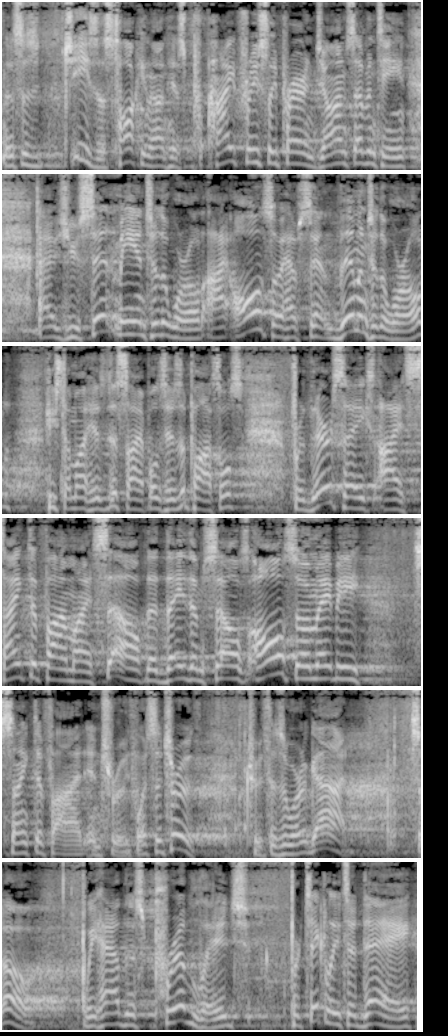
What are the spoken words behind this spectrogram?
this is Jesus talking on his high priestly prayer in John 17, as you sent me into the world, I also have sent them into the world. He's talking about his disciples, his apostles. For their sakes I sanctify myself that they themselves also may be sanctified in truth. What's the truth? Truth is the word of God. So, we have this privilege, particularly today,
